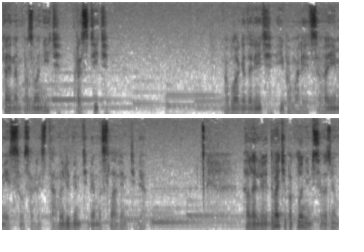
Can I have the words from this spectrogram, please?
Дай нам позвонить, простить, поблагодарить и помолиться во имя Иисуса Христа. Мы любим Тебя, мы славим Тебя. Аллилуйя. Давайте поклонимся, возьмем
